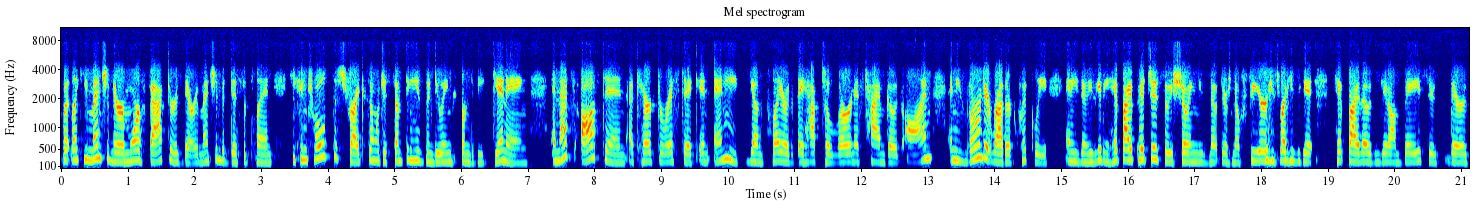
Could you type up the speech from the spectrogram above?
But like you mentioned, there are more factors there. He mentioned the discipline. He controls the strike zone, which is something he's been doing from the beginning. And that's often a characteristic in any young player that they have to learn as time goes on. And he's learned it rather quickly. And he's, he's getting hit by pitches, so he's showing he's no, there's no fear. He's ready to get hit by those and get on base. There's, there's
